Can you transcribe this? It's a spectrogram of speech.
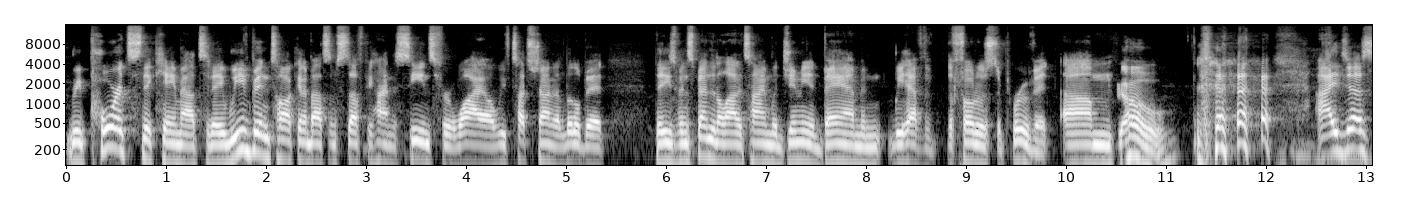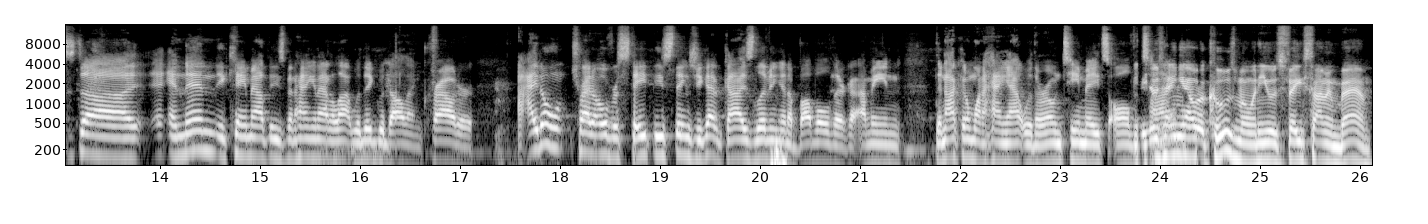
reports that came out today. We've been talking about some stuff behind the scenes for a while. We've touched on it a little bit. That he's been spending a lot of time with Jimmy and Bam, and we have the, the photos to prove it. Um, Go. I just uh, and then it came out that he's been hanging out a lot with Iguodala and Crowder. I don't try to overstate these things. You got guys living in a bubble. They're, I mean, they're not going to want to hang out with their own teammates all the He time. He was hanging out with Kuzma when he was FaceTiming Bam.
